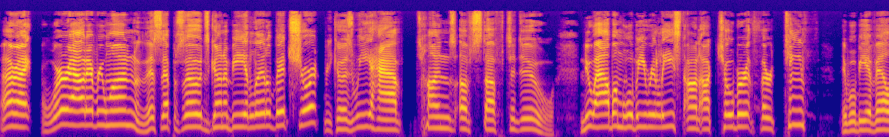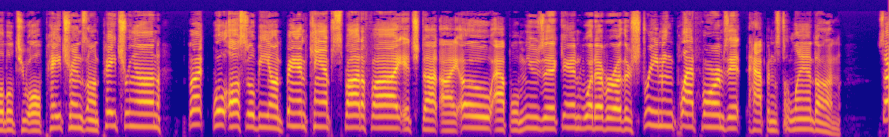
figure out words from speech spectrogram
All right, we're out, everyone. This episode's gonna be a little bit short because we have tons of stuff to do. New album will be released on October 13th. It will be available to all patrons on Patreon, but will also be on Bandcamp, Spotify, itch.io, Apple Music, and whatever other streaming platforms it happens to land on. So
